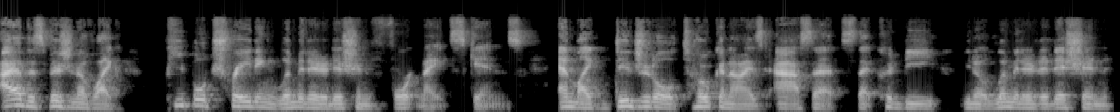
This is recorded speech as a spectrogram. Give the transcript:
I have this vision of like people trading limited edition Fortnite skins and like digital tokenized assets that could be you know limited edition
